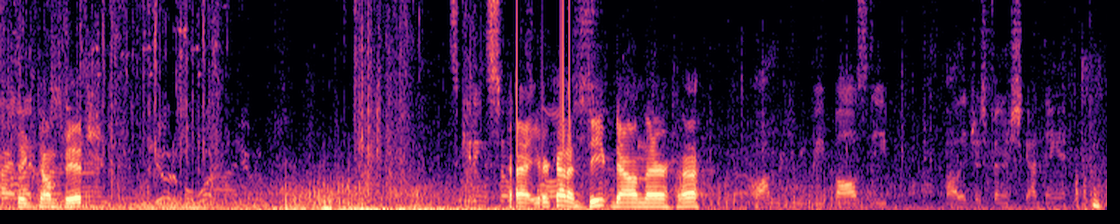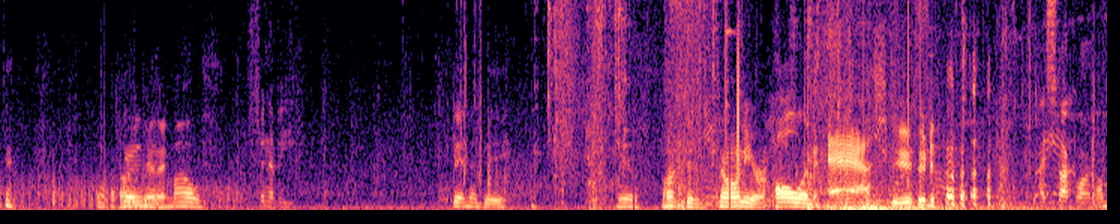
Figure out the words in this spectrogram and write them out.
Sorry. Big dumb bitch. It's getting so. Pat, you're kind of deep down there, huh? Oh, I'm gonna be balls deep. Oh, they just finished. God dang it. Put it in did your it. mouth. Finna be. Finity. You fucking Tony are hauling ass, dude. I stuck one. I'm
